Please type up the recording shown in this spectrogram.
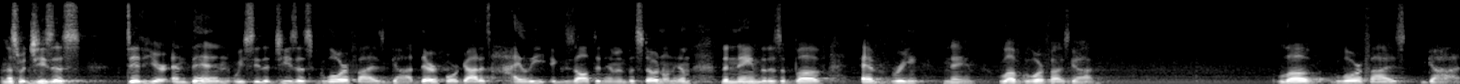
And that's what Jesus did here. And then we see that Jesus glorifies God. Therefore, God has highly exalted him and bestowed on him the name that is above every name. Love glorifies God love glorifies God.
